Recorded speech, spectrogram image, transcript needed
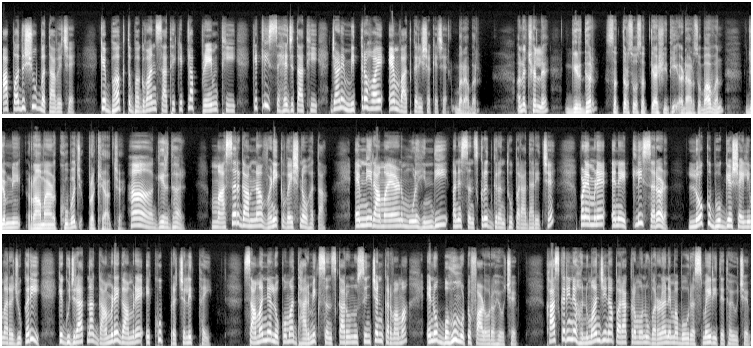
આ પદ શું બતાવે છે? કે ભક્ત ભગવાન સાથે કેટલા પ્રેમથી કેટલી સહેજતાથી જાણે મિત્ર હોય એમ વાત કરી શકે છે. બરાબર. અને છેલ્લે ગિરધર સત્તરસો સત્યાશીથી અઢારસો બાવન જેમની રામાયણ ખૂબ જ પ્રખ્યાત છે. હા, ગિરધર. માસર ગામના વણિક વૈષ્ણવ હતા. એમની રામાયણ મૂળ હિન્દી અને સંસ્કૃત ગ્રંથો પર આધારિત છે, પણ એમણે એને એટલી સરળ લોકભોગ્ય શૈલીમાં રજૂ કરી કે ગુજરાતના ગામડે ગામડે એ ખૂબ પ્રચલિત થઈ. સામાન્ય લોકોમાં ધાર્મિક સંસ્કારોનું સિંચન કરવામાં એનો બહુ મોટો ફાળો રહ્યો છે. ખાસ કરીને હનુમાનજીના પરાક્રમોનું વર્ણન એમાં બહુ રસમય રીતે થયું છે.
